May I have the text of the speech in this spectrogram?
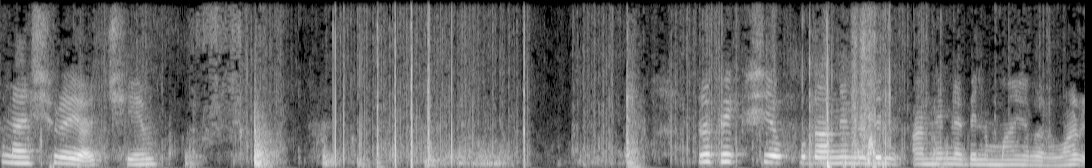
Hemen şurayı açayım. Burada pek bir şey yok. Burada annemle benim, annemle benim mayolarım var.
